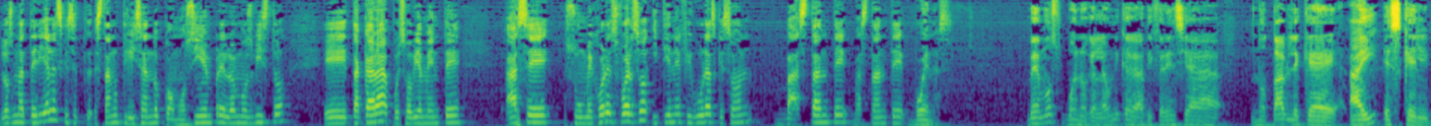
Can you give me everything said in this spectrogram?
los materiales que se están utilizando, como siempre lo hemos visto. Eh, Takara, pues obviamente hace su mejor esfuerzo y tiene figuras que son bastante, bastante buenas. Vemos, bueno, que la única diferencia notable que hay es que el,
